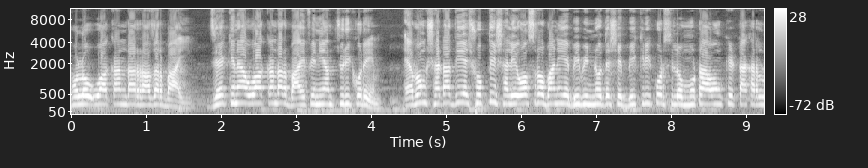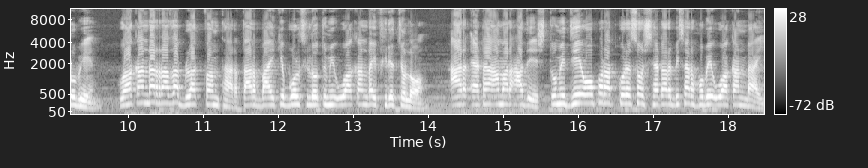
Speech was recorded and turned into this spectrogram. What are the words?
হলো ওয়াকান্ডার রাজার ভাই, যে কিনা ওয়াকান্ডার বাইফেনিয়াম চুরি করে, এবং সেটা দিয়ে শক্তিশালী অস্ত্র বানিয়ে বিভিন্ন দেশে বিক্রি করছিল মোটা অঙ্কের টাকার লোভে। ওয়াকান্ডার রাজা ব্ল্যাক পান্থার তার বাইকে বলছিল, তুমি ওয়াকান্ডায় ফিরে চলো। আর এটা আমার আদেশ, তুমি যে অপরাধ করেছ সেটার বিচার হবে ওয়াকান্ডায়।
